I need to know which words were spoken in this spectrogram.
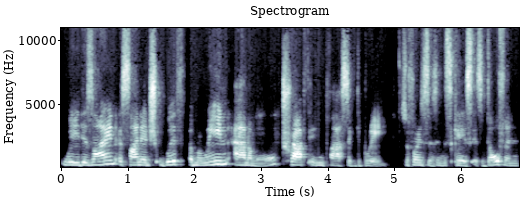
we designed a signage with a marine animal trapped in plastic debris. So, for instance, in this case, it's a dolphin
